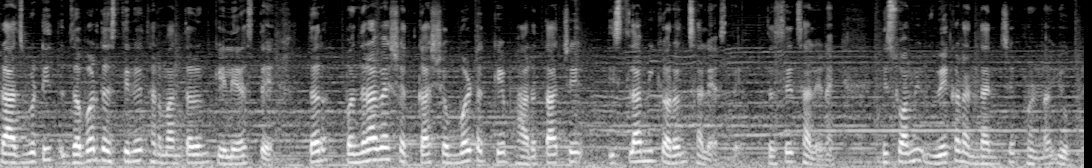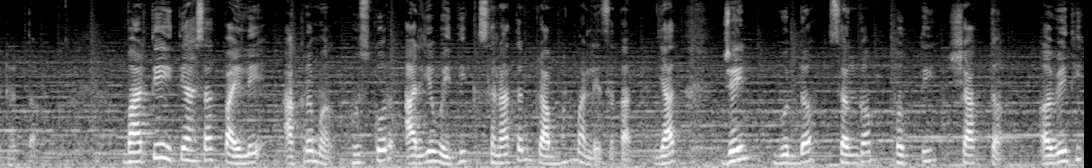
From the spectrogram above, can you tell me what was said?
राजवटीत जबरदस्तीने धर्मांतरण केले असते. तर पंधराव्या शतकात शंभर टक्के भारताचे इस्लामीकरण झाले असते. तसे झाले नाही. हे स्वामी विवेकानंदांचे म्हणणं योग्य ठरतं. भारतीय इतिहासात पाहिले आक्रमक घुसखोर आर्यवैदिक सनातन ब्राह्मण मानले जातात. यात जैन बुद्ध संगम भक्ती शाक्त अवैधिक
